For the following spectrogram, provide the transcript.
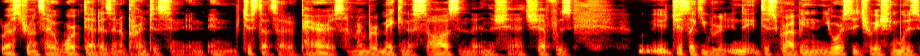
restaurants I worked at as an apprentice in, in, in just outside of Paris, I remember making a sauce, and the, and the chef, chef was eh, just like you were eh, describing your situation was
